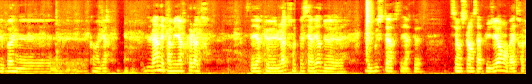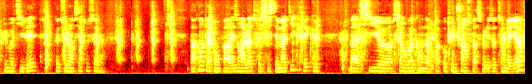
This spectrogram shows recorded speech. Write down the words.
de bonne comment dire. L'un n'est pas meilleur que l'autre. C'est-à-dire que l'autre peut servir de, booster. C'est-à-dire que si on se lance à plusieurs, on va être plus motivé que de se lancer tout seul. Par contre, la comparaison à l'autre systématique fait que bah, si, euh, si on voit qu'on n'a aucune chance parce que les autres sont meilleurs,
